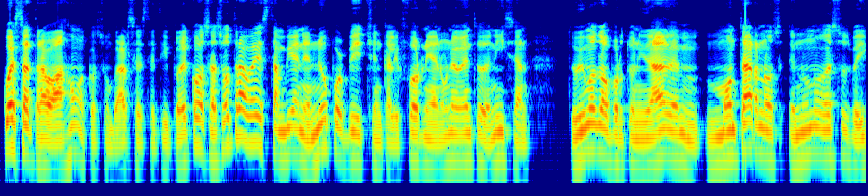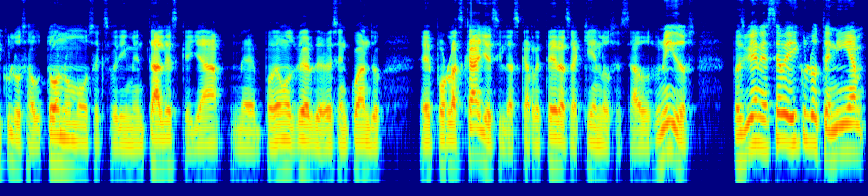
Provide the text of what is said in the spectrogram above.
cuesta trabajo acostumbrarse a este tipo de cosas. Otra vez también en Newport Beach, en California, en un evento de Nissan, tuvimos la oportunidad de montarnos en uno de estos vehículos autónomos experimentales que ya eh, podemos ver de vez en cuando eh, por las calles y las carreteras aquí en los Estados Unidos. Pues bien, este vehículo tenía,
